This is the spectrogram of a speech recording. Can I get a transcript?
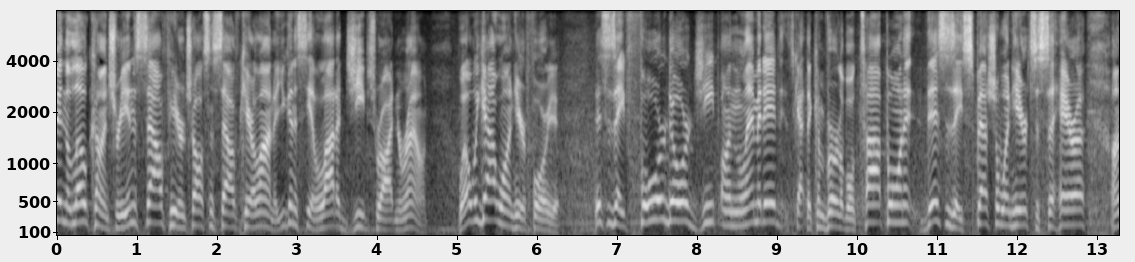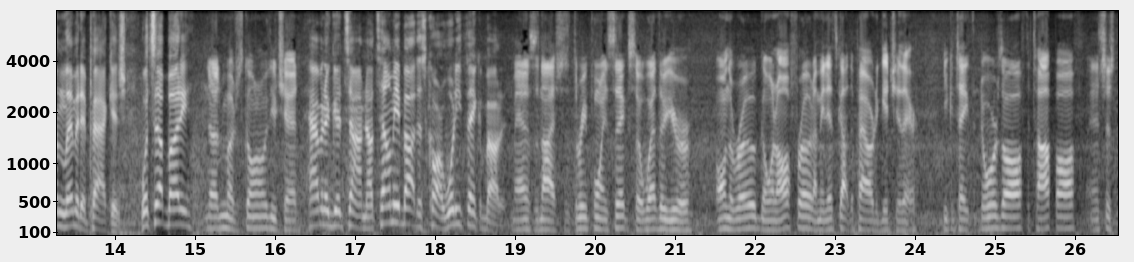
Live in the low country, in the south here in Charleston, South Carolina. You're going to see a lot of Jeeps riding around. Well, we got one here for you. This is a four-door Jeep Unlimited. It's got the convertible top on it. This is a special one here. It's a Sahara Unlimited package. What's up, buddy? Nothing much. What's going on with you, Chad? Having a good time. Now tell me about this car. What do you think about it? Man, this is nice. It's a 3.6, so whether you're on the road, going off-road, I mean, it's got the power to get you there. You can take the doors off, the top off, and it's just,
